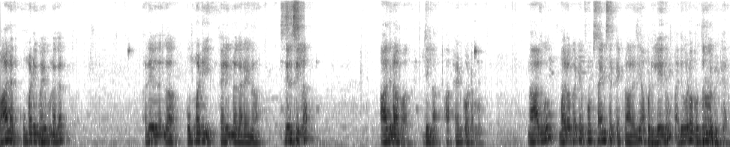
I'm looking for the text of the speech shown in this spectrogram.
పాలెం ఉమ్మడి మహబూబ్నగర్ అదేవిధంగా ఉమ్మడి కరీంనగర్ అయిన సిరిసిల్లా ఆదిలాబాద్ జిల్లా హెడ్ క్వార్టర్లో నాలుగు మరొకటి ఫుడ్ సైన్స్ అండ్ టెక్నాలజీ అప్పుడు లేదు అది కూడా రుద్రులో పెట్టారు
